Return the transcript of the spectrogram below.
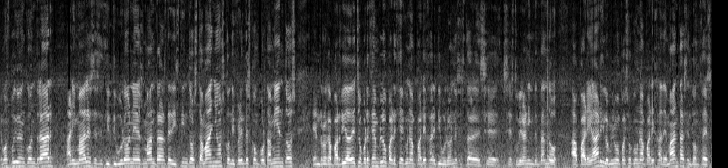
hemos podido encontrar animales, es decir, tiburones, mantas de distintos tamaños, con diferentes comportamientos. En Roca Partida, de hecho, por ejemplo, parecía que una pareja de tiburones se, estuvieran intentando aparear y lo mismo pasó con una pareja de mantas, entonces...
